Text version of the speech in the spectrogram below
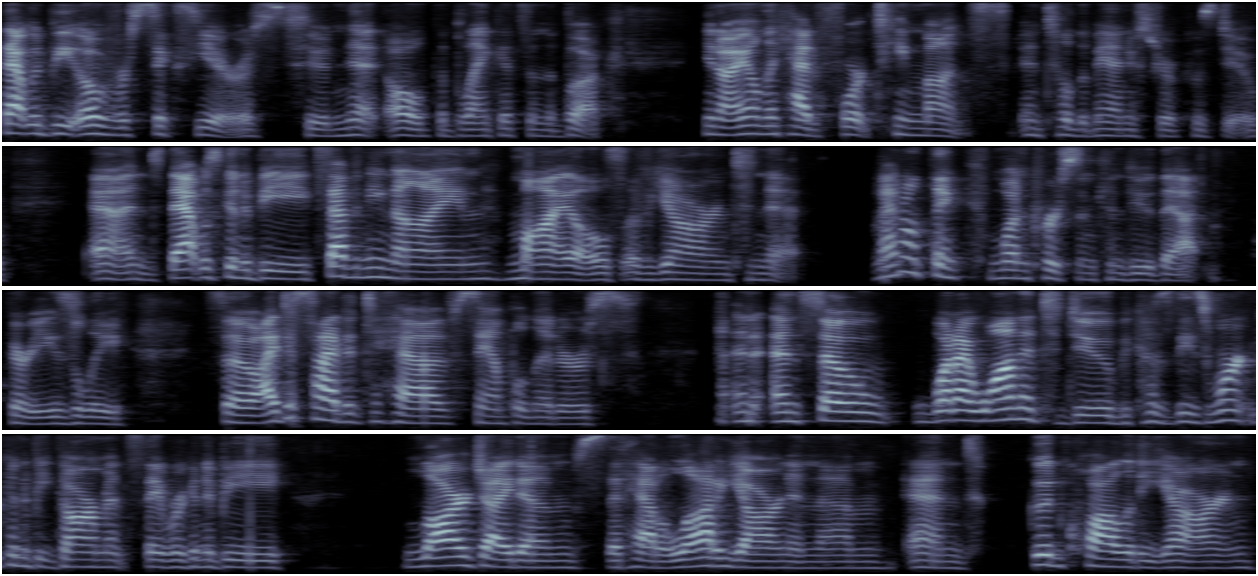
that would be over six years to knit all the blankets in the book. You know, I only had 14 months until the manuscript was due. And that was going to be 79 miles of yarn to knit. I don't think one person can do that very easily. So I decided to have sample knitters and and so what i wanted to do because these weren't going to be garments they were going to be large items that had a lot of yarn in them and good quality yarn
